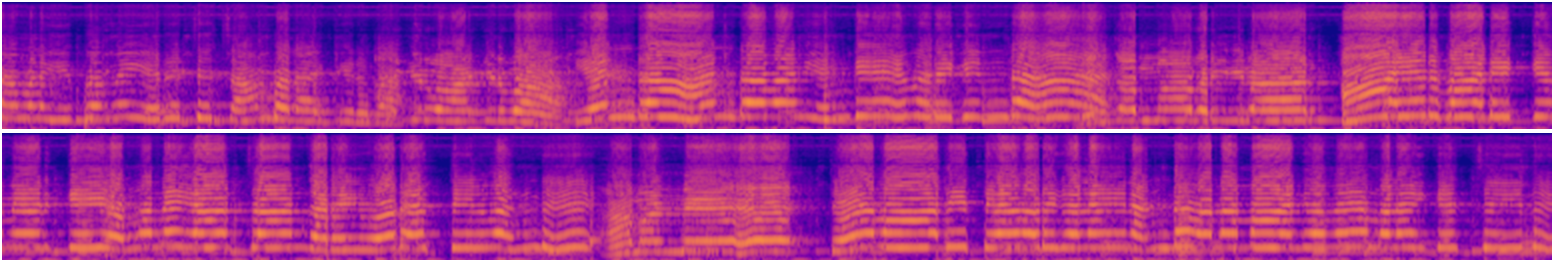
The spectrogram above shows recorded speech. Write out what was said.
நம்மளை இப்பவே எரிச்சு சாம்பல் ஆக்கிடுவான். என்ற ஆண்டவன் எங்கே வருகின்றார்? வருகிறார்? ஆயர்வாடிக்கு மேற்கே யமுனை ஆற்றாங்கரை ஓரத்தில் வந்து தேவாதி தேவர்களை நண்டவனமாகவே முளைக்கச் செய்து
